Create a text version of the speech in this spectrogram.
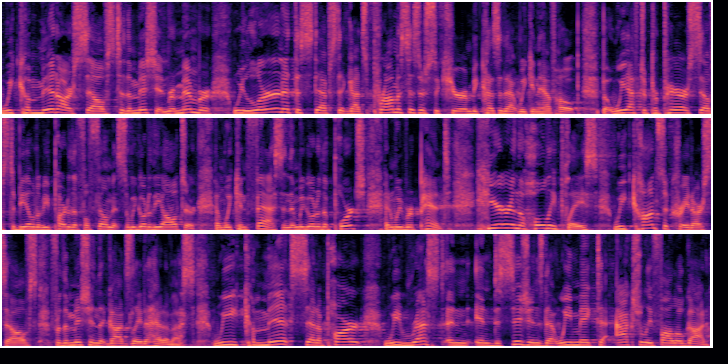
we commit ourselves to the mission. Remember, we learn at the steps that God's promises are secure, and because of that, we can have hope. But we have to prepare ourselves to be able to be part of the fulfillment. So we go to the altar and we confess, and then we go to the porch and we repent. Here in the holy place, we consecrate ourselves for the mission that God's laid ahead of us. We commit, set apart, we rest in, in decisions that we make to actually follow God.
